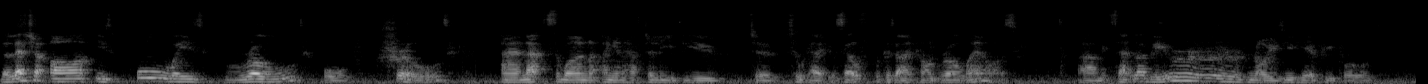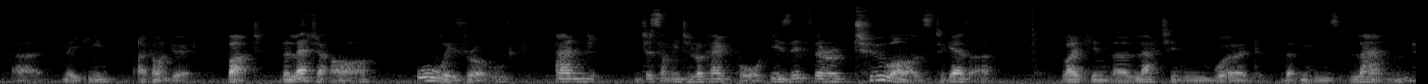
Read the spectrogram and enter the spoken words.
The letter R is always rolled or trilled, and that's the one I'm going to have to leave you to sort out yourself because I can't roll my R's. Um, it's that lovely noise you hear people uh, making. I can't do it. But the letter R, always rolled, and just something to look out for is if there are two R's together, like in the Latin word that means land,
